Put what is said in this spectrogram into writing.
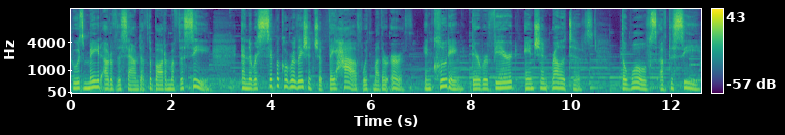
who was made out of the sand of the bottom of the sea and the reciprocal relationship they have with Mother Earth, including their revered ancient relatives, the wolves of the sea.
